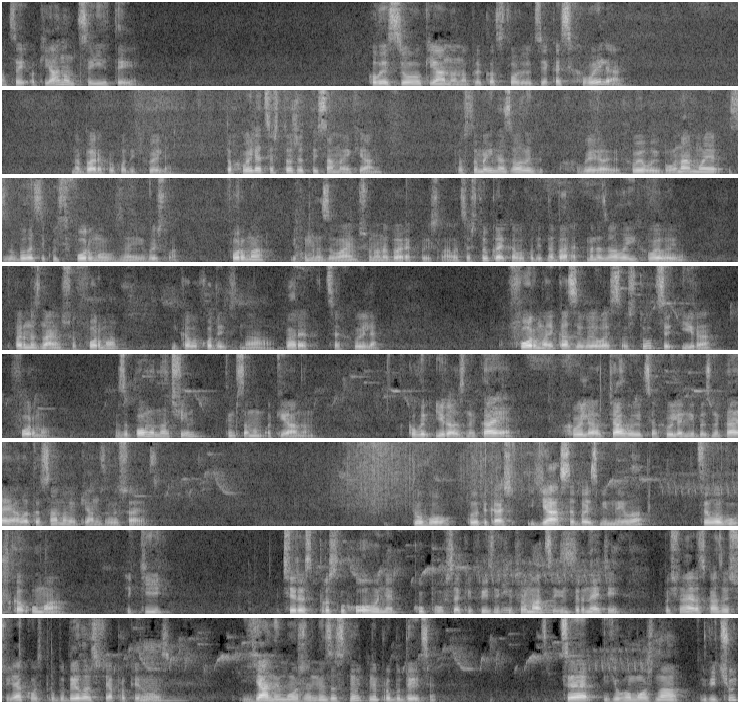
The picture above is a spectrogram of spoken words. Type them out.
оцей океаном це є ти. Коли з цього океану, наприклад, створюється якась хвиля, на берег виходить хвиля, то хвиля це ж теж той самий океан. Просто ми її назвали хвилею, хвилею, бо вона має зробилася якусь форму з неї вийшла. Форма, яку ми називаємо, що вона на берег вийшла. Оця штука, яка виходить на берег, ми назвали її хвилею. Тепер ми знаємо, що форма, яка виходить на берег, це хвиля. Форма, яка з'явилася ось тут, це Іра. Форма. Заповнена чим? Тим самим океаном. Коли Іра зникає, хвиля оттягується, хвиля ніби зникає, але той самий океан залишається. Того, коли ти кажеш, я себе змінила, це ловушка ума, який через прослуховування купу всяких різних інформацій в інтернеті починає розказувати, що я когось пробудилась, я прокинулась. Я не можу не заснути, не пробудитися. Це його можна відчути.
